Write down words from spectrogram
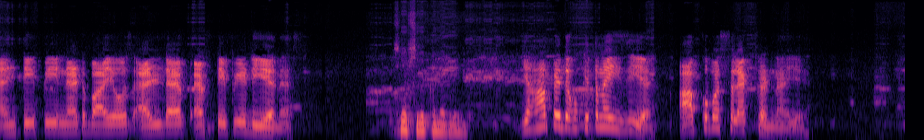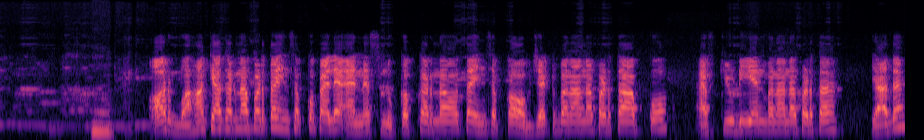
N T P NetBIOS LDAP F T P D N S यहाँ पे देखो कितना इजी है। आपको बस सिलेक्ट करना है ये। हाँ। और वहाँ क्या करना पड़ता है? इन सबको पहले एन एस लुकअप करना होता है। इन सबका ऑब्जेक्ट बनाना पड़ता है आपको। एफ़ क्यू डी एन बनाना पड़ता है। याद है?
